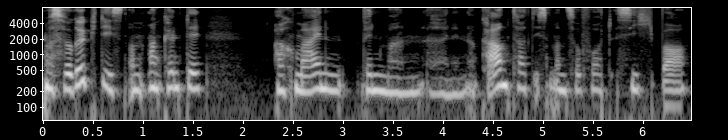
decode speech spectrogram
Was verrückt ist und man könnte auch meinen, wenn man einen Account hat, ist man sofort sichtbar.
